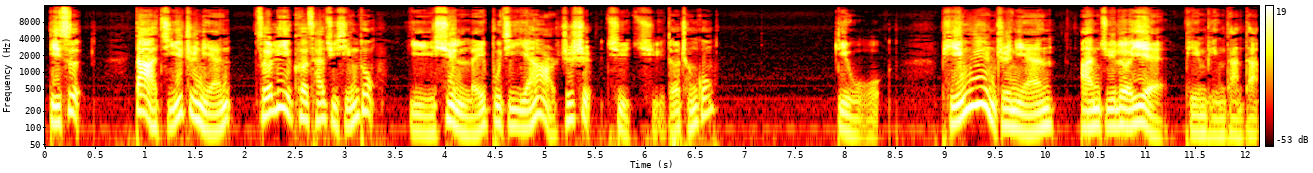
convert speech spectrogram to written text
第四，大吉之年，则立刻采取行动，以迅雷不及掩耳之势去取得成功。第五，平运之年，安居乐业。平平淡淡。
